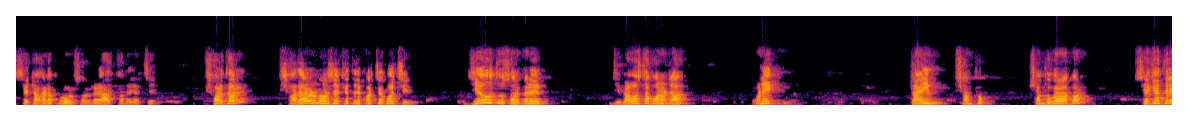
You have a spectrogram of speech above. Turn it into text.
সে টাকাটা পুরো সরকারের হাত খাতে যাচ্ছে। সরকার সাধারণ মানুষের ক্ষেত্রে খরচা করছে। যেহেতু সরকারের যে ব্যবস্থাপনাটা অনেক টাইম সম্পর্ক সম্পর্কের ব্যাপার সেক্ষেত্রে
